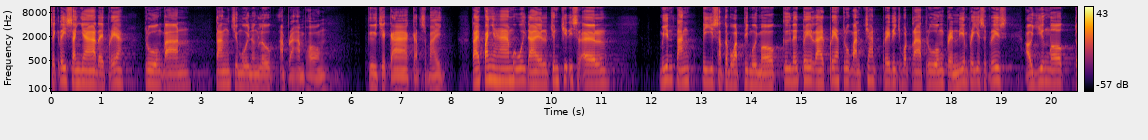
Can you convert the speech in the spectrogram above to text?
សេចក្តីសញ្ញាដែលព្រះទ្រង់បានតាំងជាមួយនឹងលោកអាប់រ៉ាហាំផង គឺជាការកាត់ស្បែកតែបញ្ហាមួយដែលជនជាតិអ៊ីស្រាអែលមានតាំងពីសតវត្សទី1មកគឺនៅពេលដែលព្រះទ្រង់បានចាត់ព្រះរាជបុត្រាទ្រង់ព្រះនាមព្រះយេស៊ូវគ្រីស្ទឲ្យយាងមកទ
